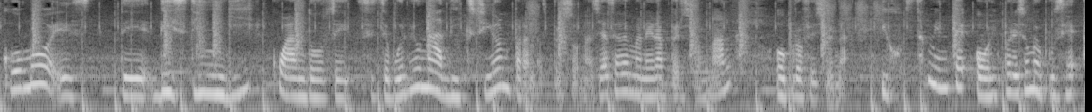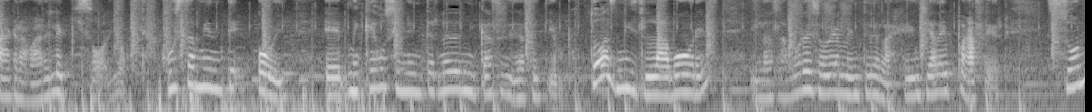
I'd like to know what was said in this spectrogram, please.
cómo este, distinguir cuando se, se, vuelve una adicción para las personas, ya sea de manera personal o profesional. Y justamente hoy, por eso me puse a grabar el episodio, justamente hoy eh, me quedo sin internet en mi casa desde hace tiempo. Todas mis labores, y las labores obviamente de la agencia de Puffer, son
